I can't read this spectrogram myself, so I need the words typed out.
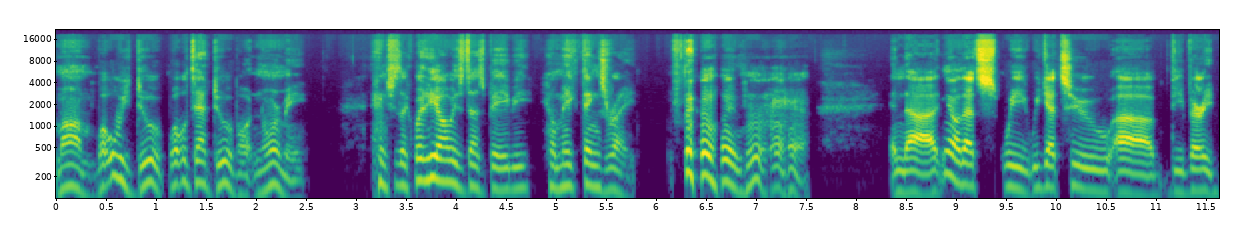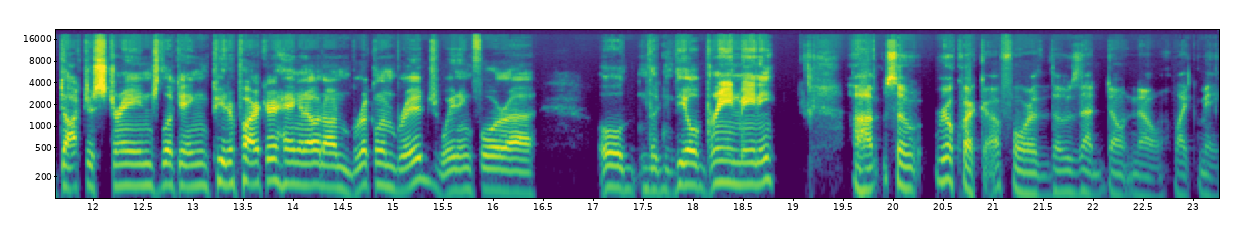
Mom what will we do what will dad do about normie and she's like, What he always does, baby. He'll make things right. and uh, you know, that's we we get to uh the very Doctor Strange looking Peter Parker hanging out on Brooklyn Bridge, waiting for uh old the, the old green meanie. Uh, so real quick uh, for those that don't know, like me,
